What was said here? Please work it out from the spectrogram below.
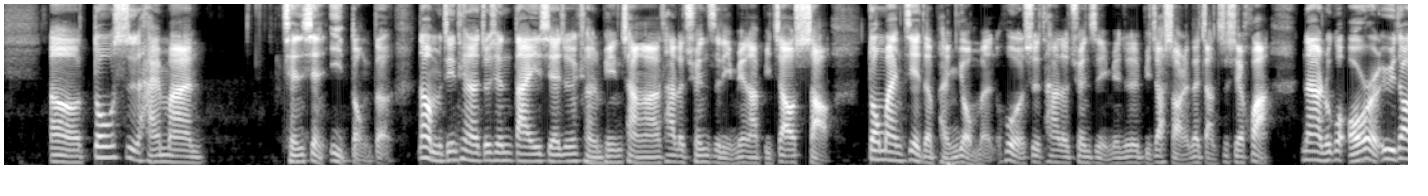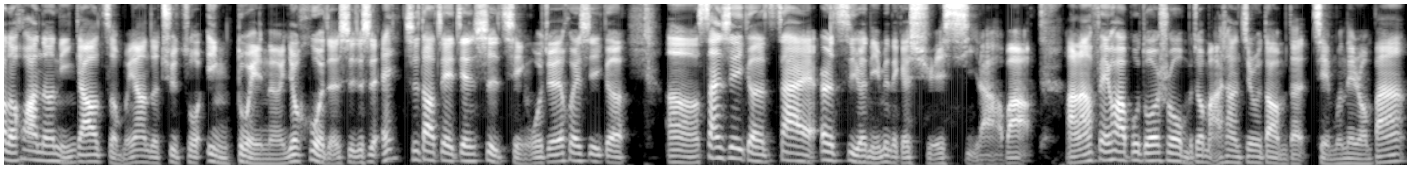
呃，都是还蛮浅显易懂的。那我们今天呢，就先带一些，就是可能平常啊，他的圈子里面啊比较少。动漫界的朋友们，或者是他的圈子里面，就是比较少人在讲这些话。那如果偶尔遇到的话呢，你应该要怎么样的去做应对呢？又或者是就是哎，知道这件事情，我觉得会是一个呃，算是一个在二次元里面的一个学习啦，好不好？好啦，废话不多说，我们就马上进入到我们的节目内容吧。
